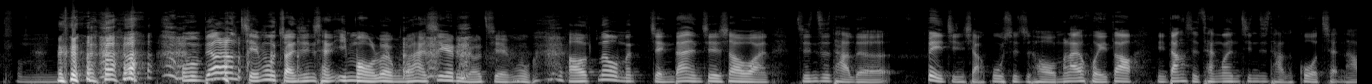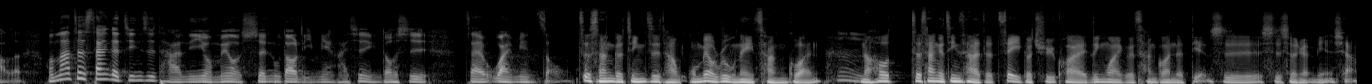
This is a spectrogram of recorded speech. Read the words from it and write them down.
嗯，我们不要让节目转型成阴谋论，我们还是一个旅游节目。好，那我们简单的介绍完金字塔的背景小故事之后，我们来回到你当时参观金字塔的过程好了。哦，那这三个金字塔你有没有深入到里面，还是你都是在外面走？这三个金字塔我没有入内参观。嗯，然后这三个金字塔的这个区块，另外一个参观的点是狮身人面像。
